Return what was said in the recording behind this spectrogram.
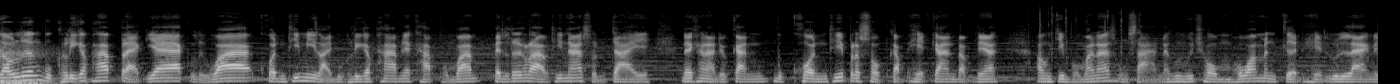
เราเรื่องบุคลิกภาพแปลกแยก หรือว่าคนที่มีหลายบุคลิกภาพเนี่ยครับผมว่าเป็นเรื่องราวที่น่าสนใจ ในขณะเดียวกันบุคคลที่ประสบกับเหตุการณ์แบบเนี้ยเอาจริงผมว่าน่าสงสารนะคุณผู้ชม เพราะว่ามันเกิดเหตุรุนแรงใน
